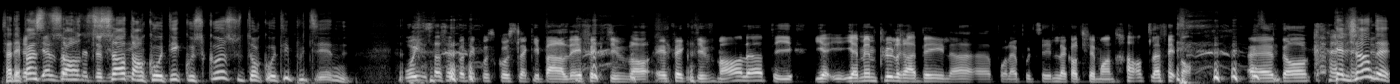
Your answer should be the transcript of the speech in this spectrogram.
Ça dépend si tu sors, 27 tu sors ton côté couscous ou ton côté poutine. Oui, ça, c'est côté couscous là, qui parle, effectivement. effectivement, là. Puis il y a, même plus le rabais là, pour la poutine là, quand il fait moins 30, là, mais bon. Euh, donc, Quel genre de,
